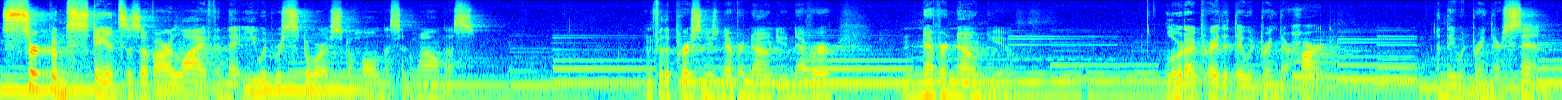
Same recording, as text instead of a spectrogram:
circumstances of our life and that you would restore us to wholeness and wellness. And for the person who's never known you, never, never known you, Lord, I pray that they would bring their heart and they would bring their sin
